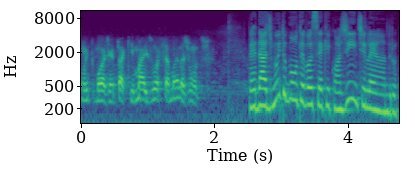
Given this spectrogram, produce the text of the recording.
Muito bom a gente estar aqui mais uma semana juntos. Verdade, muito bom ter você aqui com a gente, Leandro.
